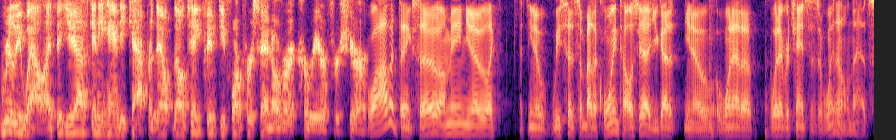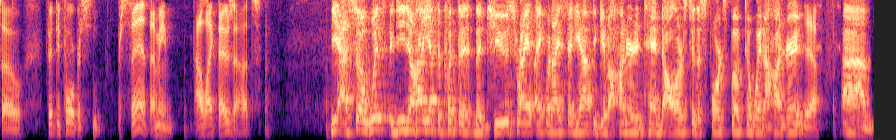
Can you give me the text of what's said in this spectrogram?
really well i think you ask any handicapper they'll they'll take 54% over a career for sure Well, I would think so. I mean, you know, like you know, we said something about the coin toss. Yeah, you got it. You know, a one out of whatever chances of winning on that. So fifty four percent. I mean, I like those odds. Yeah, so with you know how you have to put the the juice right? Like when I said you have to give hundred and ten dollars to the sports book to win a hundred. Yeah. Um,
